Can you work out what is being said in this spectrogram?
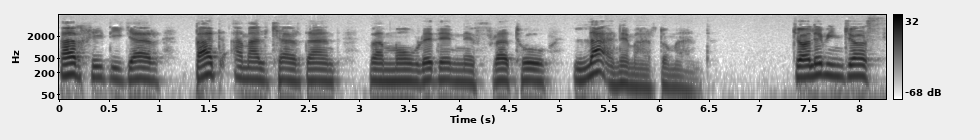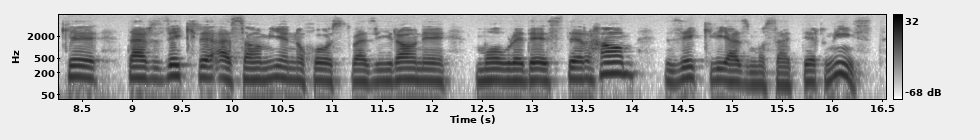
برخی دیگر بد عمل کردند و مورد نفرت و لعن مردمند. جالب اینجاست که در ذکر اسامی نخست وزیران مورد استرهام ذکری از مصدق نیست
